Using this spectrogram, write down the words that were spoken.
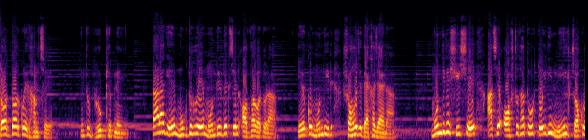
দরদর করে ঘামছে, কিন্তু ভ্রুক্ষেপ নেই। তার আগে মুগ্ধ হয়ে মন্দির দেখছেন অভ্যাগতরা। এরকম মন্দির সহজে দেখা যায় না। মন্দিরের শীর্ষে আছে অষ্টধাতুর তৈরি নীল চক্র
